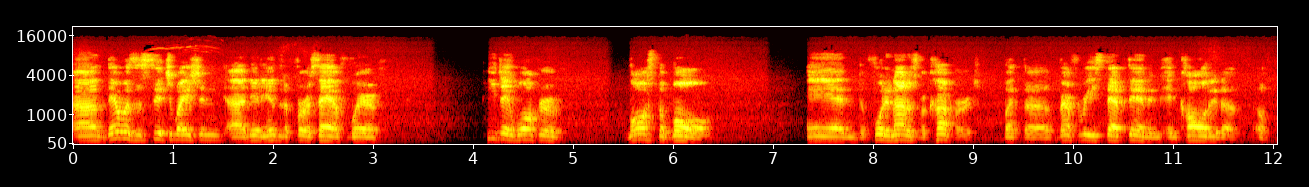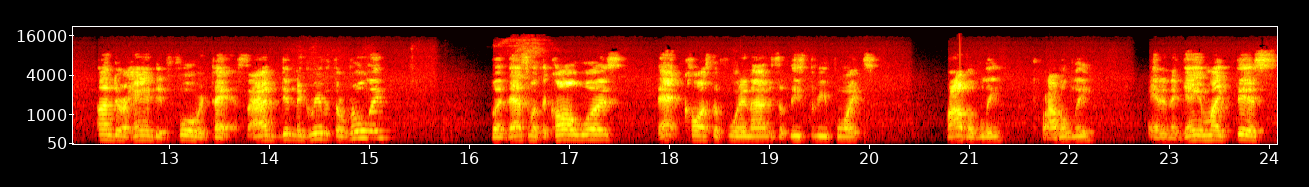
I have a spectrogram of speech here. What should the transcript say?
Uh, there was a situation uh, near the end of the first half where PJ Walker lost the ball and the 49ers recovered but the referee stepped in and, and called it a, a, underhanded forward pass. I didn't agree with the ruling, but that's what the call was. That cost the 49ers at least three points. Probably, probably. And in a game like this,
